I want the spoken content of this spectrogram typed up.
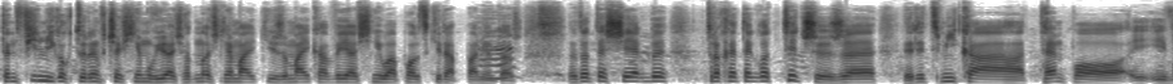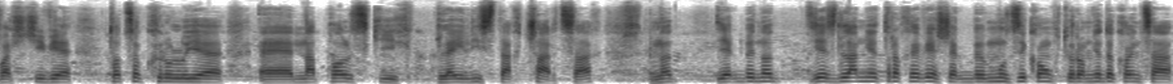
ten filmik, o którym wcześniej mówiłaś odnośnie Majki, że Majka wyjaśniła polski rap, pamiętasz? No to też się jakby trochę tego tyczy, że rytmika, tempo i, i właściwie to, co króluje e, na polskich playlistach, chartsach, no jakby no, jest dla mnie trochę, wiesz, jakby muzyką, którą nie do końca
